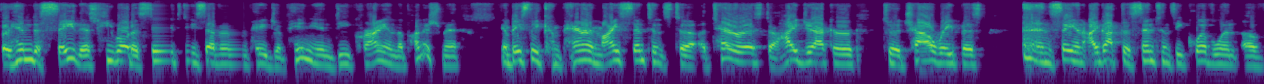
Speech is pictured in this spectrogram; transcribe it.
for him to say this he wrote a 67 page opinion decrying the punishment and basically comparing my sentence to a terrorist a hijacker to a child rapist and saying i got the sentence equivalent of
